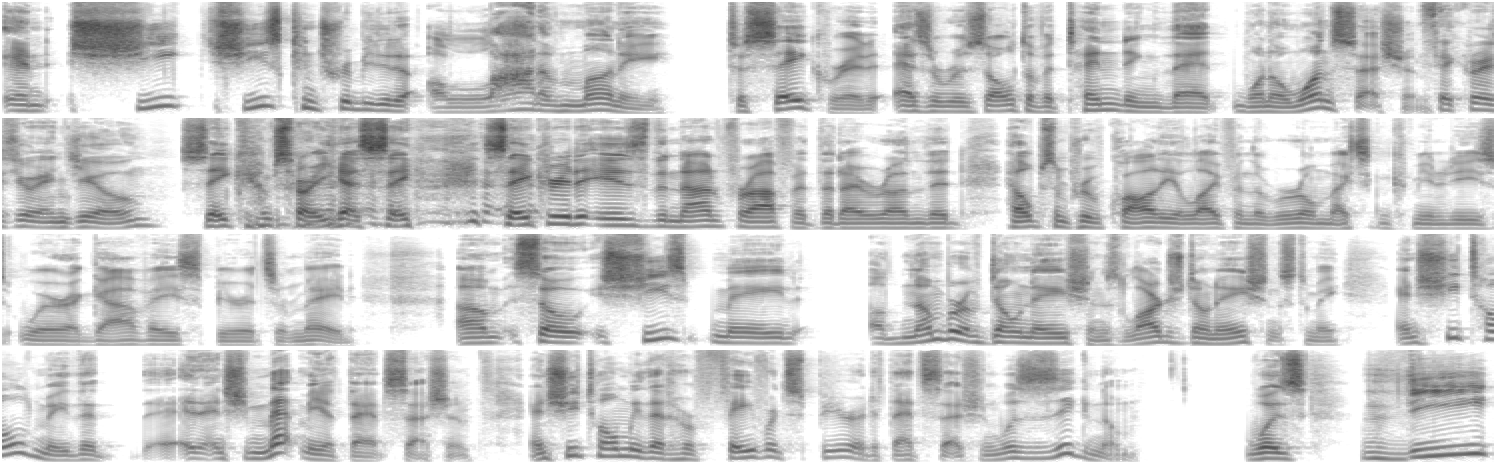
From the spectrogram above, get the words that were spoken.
and she she's contributed a lot of money to Sacred as a result of attending that 101 session. Sacred is your NGO. Sacred, I'm sorry, yes, Sac- Sacred is the nonprofit that I run that helps improve quality of life in the rural Mexican communities where agave spirits are made. Um, so she's made a number of donations, large donations to me, and she told me that, and and she met me at that session, and she told me that her favorite spirit at that session was Zignum, was the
